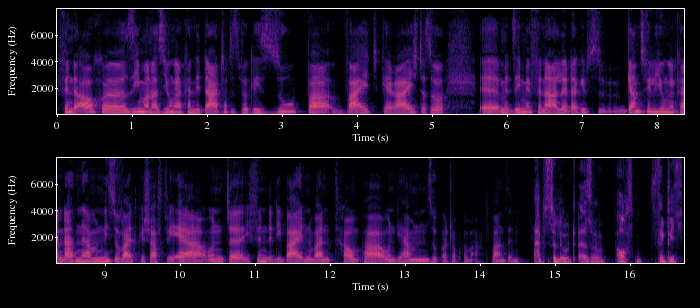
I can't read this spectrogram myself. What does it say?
ich finde auch äh, Simon als junger Kandidat hat es wirklich super weit gereicht. Also äh, mit Semifinale, da gibt's ganz viele junge Kandidaten, die haben nicht so weit geschafft wie er. Und ich finde, die beiden waren ein Traumpaar und die haben einen super Job gemacht. Wahnsinn. Absolut. Also auch wirklich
